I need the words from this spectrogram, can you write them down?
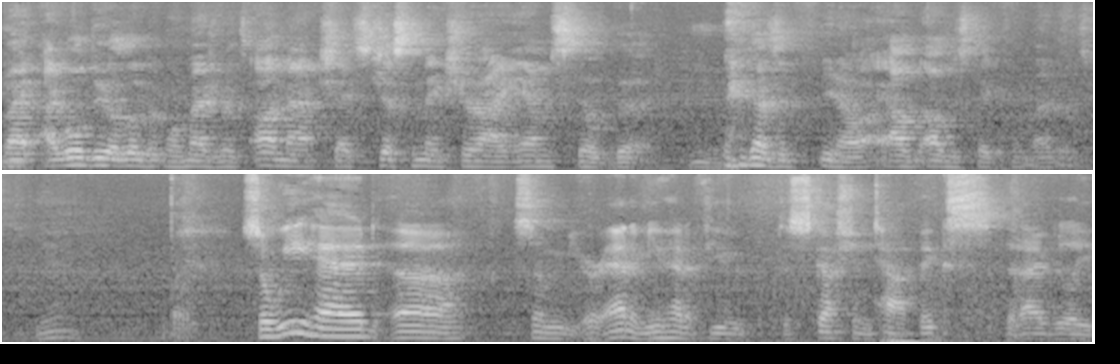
But I will do a little bit more measurements on match sets just to make sure I am still good. because if, you know, I'll, I'll just take it from measurements. Yeah. So we had uh, some, or Adam, you had a few discussion topics that I really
